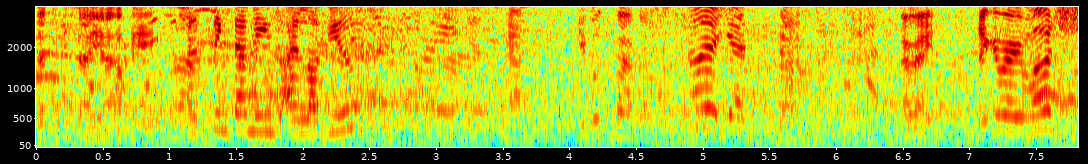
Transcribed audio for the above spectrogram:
That's Bisaya, okay. I think that means I love you. Yeah. Uh, yes. All right. Thank you very much.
